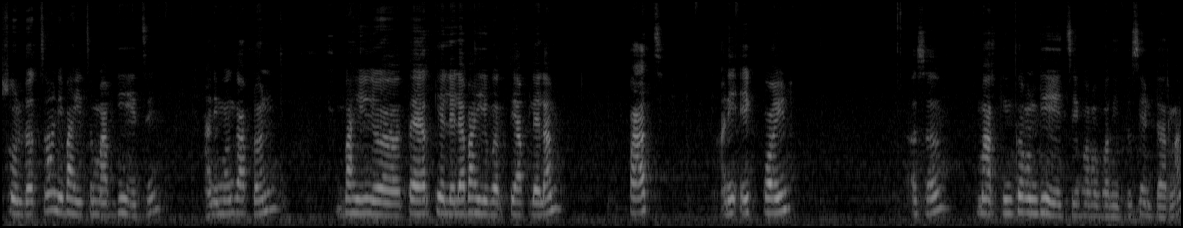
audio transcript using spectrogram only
शोल्डरचं आणि बाहीचं माप घ्यायचे. आणि मग आपण बाही तयार केलेल्या बाहीवरती आपल्याला पाच आणि एक पॉईंट असं मार्किंग करून घ्यायचे बरोबर इथं सेंटरला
